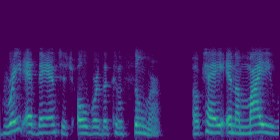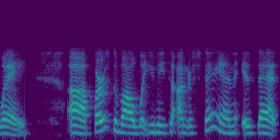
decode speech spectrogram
great advantage over the consumer, okay, in a mighty way. Uh, first of all, what you need to understand is that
